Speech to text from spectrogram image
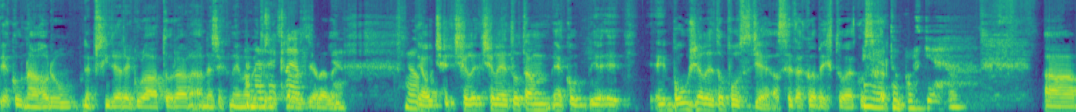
jako náhodou nepřijde regulátor a neřekne jim, aby to rozdělili. Jo. Jo, čili, čili je to tam jako, je, bohužel je to pozdě, asi takhle bych to jako Je to pozdě. A,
